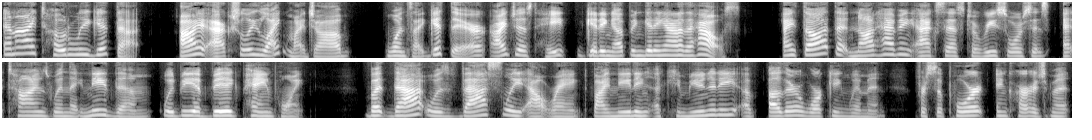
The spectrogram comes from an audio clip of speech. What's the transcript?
And I totally get that. I actually like my job once I get there, I just hate getting up and getting out of the house. I thought that not having access to resources at times when they need them would be a big pain point, but that was vastly outranked by needing a community of other working women for support, encouragement,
